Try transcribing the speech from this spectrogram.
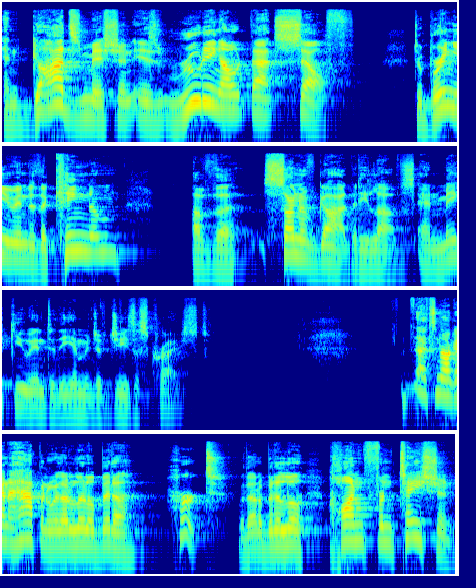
And God's mission is rooting out that self to bring you into the kingdom of the Son of God that he loves and make you into the image of Jesus Christ. That's not going to happen without a little bit of hurt, without a bit of little confrontation.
